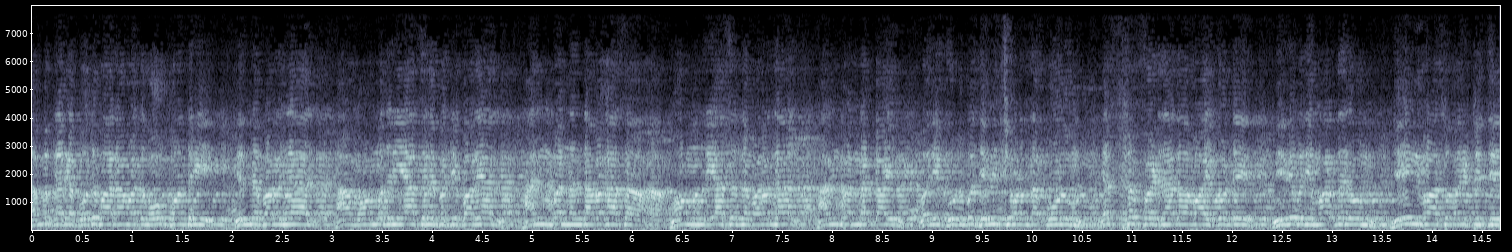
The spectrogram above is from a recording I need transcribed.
നമുക്കറിയാം പൊതുമരാമത്ത് വകുപ്പ് മന്ത്രി എന്ന് പറഞ്ഞാൽ ആ മുഹമ്മദ് റിയാസിനെ പറ്റി പറയാൻ അൻപൻ എന്ന അവകാശ. മുഹമ്മദ് റിയാസ് എന്ന് പറഞ്ഞാൽ അൻപറിനേക്കായും വലിയ കുടുംബം ജനിച്ചു വളർന്നപ്പോഴും എസ് എഫ് ഐ നേതാവായിക്കൊണ്ട് നിരവധി മർദ്ദനവും ജയിൽവാസം അനുഷ്ഠിച്ച്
